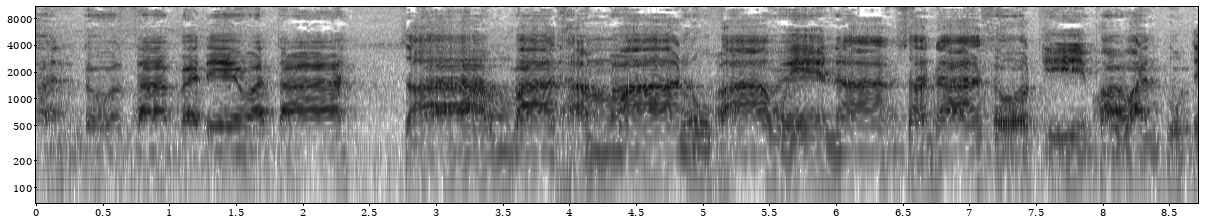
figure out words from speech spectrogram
ขันตุสัพพะเทวตา สามวาธรรมานุภาเวนะสดาโสทีภวันตุเต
